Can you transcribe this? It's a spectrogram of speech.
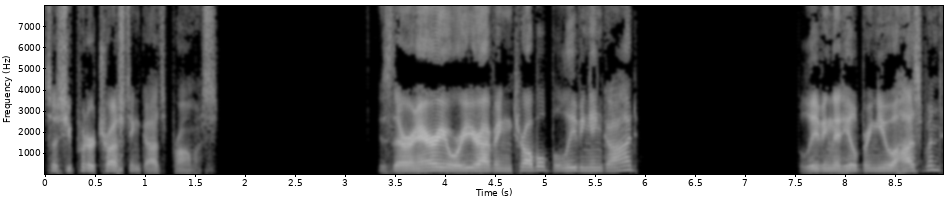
So she put her trust in God's promise. Is there an area where you're having trouble believing in God? Believing that He'll bring you a husband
